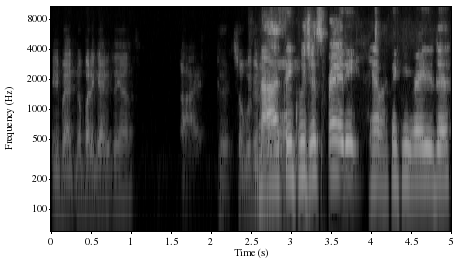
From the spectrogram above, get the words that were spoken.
Anybody? Nobody got anything else? All right. Good. So we're gonna. Nah, I think we just ready. Yeah, I think we're ready to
